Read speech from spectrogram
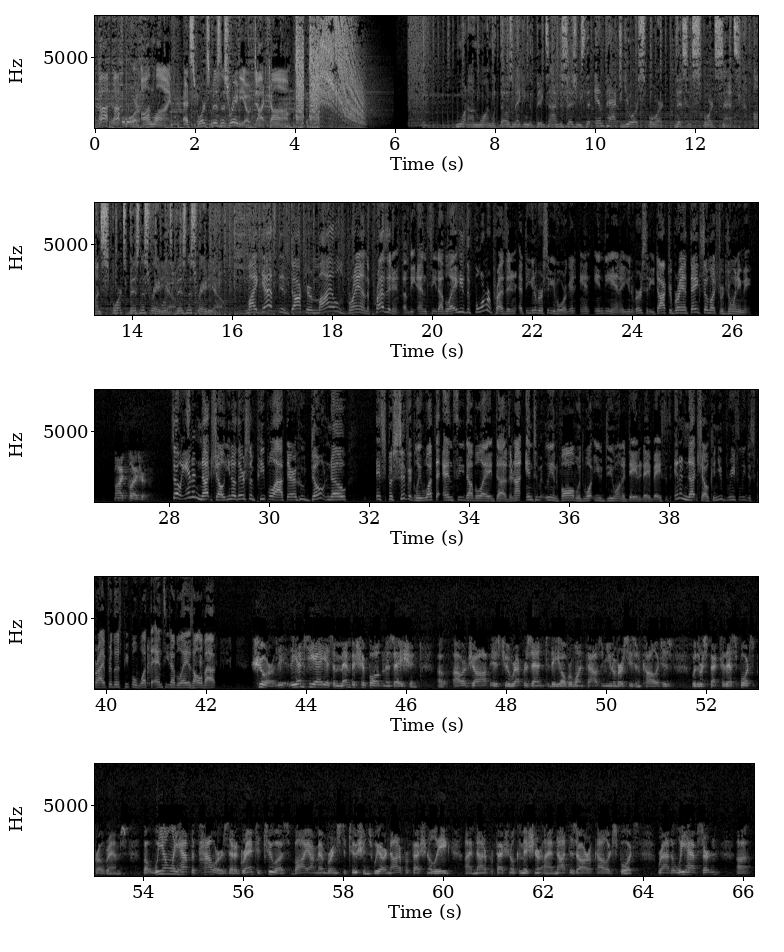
or online at sportsbusinessradio.com. One on one with those making the big time decisions that impact your sport. This is Sports Sense on Sports Business Radio. Sports Business Radio. My guest is Dr. Myles Brand, the president of the NCAA. He's the former president at the University of Oregon and Indiana University. Dr. Brand, thanks so much for joining me. My pleasure. So, in a nutshell, you know, there's some people out there who don't know specifically what the NCAA does. They're not intimately involved with what you do on a day to day basis. In a nutshell, can you briefly describe for those people what the NCAA is all about? Sure. The, the NCAA is a membership organization. Uh, our job is to represent the over 1,000 universities and colleges with respect to their sports programs. But we only have the powers that are granted to us by our member institutions. We are not a professional league. I am not a professional commissioner. I am not the czar of college sports. Rather, we have certain uh,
